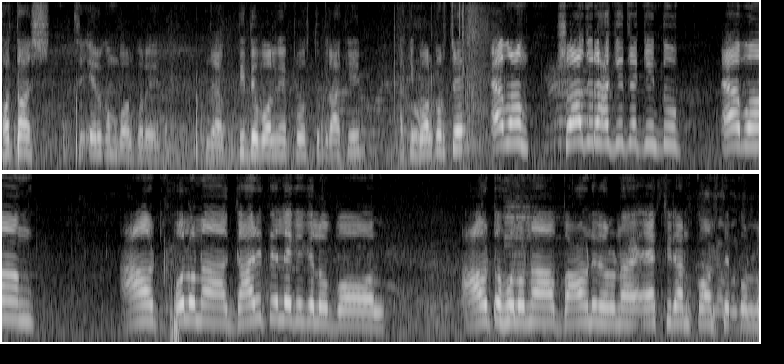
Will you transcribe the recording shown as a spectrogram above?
হতাশ যে এরকম বল করে। যাক, তৃতীয় বল নিয়ে প্রস্তুত রাকিব। রাকিব বল করছে এবং সহজ রাখিয়েছে কিন্তু এবং আউট হলো না। গাড়িতে লেগে গেল বল। আউটও হলো না বাউন্ডারি হলো না, একটি রান কনসেপ্ট করল।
